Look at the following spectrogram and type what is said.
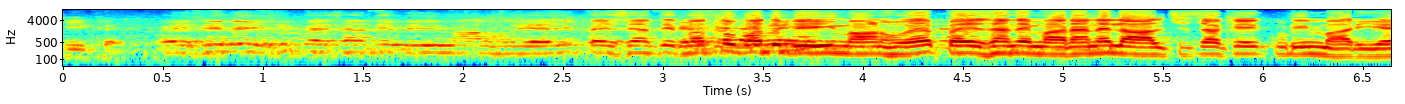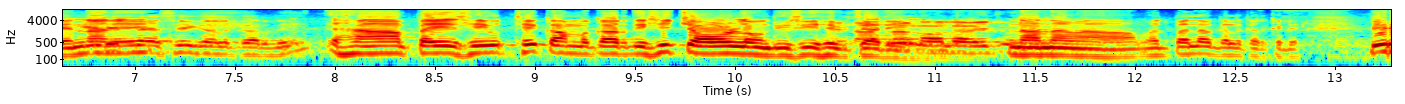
ਠੀਕ ਹੈ। ਪੈਸੇ ਲਈ ਸੀ ਪੈਸਿਆਂ ਦੇ ਬੇਈਮਾਨ ਹੋਇਆ ਜੀ। ਪੈਸਿਆਂ ਤੇ ਵੱਧ ਤੋਂ ਵੱਧ ਬੇਈਮਾਨ ਹੋਇਆ। ਪੈਸਿਆਂ ਦੇ ਮਾਰਿਆਂ ਨੇ ਲਾਲਚ ਚ ਕੇ ਕੁੜੀ ਮਾਰੀ ਹੈ ਇਹਨਾਂ ਨੇ। ਪੈਸੇ ਗੱਲ ਕਰਦੇ ਹਾਂ? ਪੈਸੇ ਉੱਥੇ ਕੰਮ ਕਰਦੀ ਸੀ ਚੌਲ ਲਾਉਂਦੀ ਸੀ ਇਹ ਵਿਚਾਰੀ। ਨਾ ਨਾ ਹਾਂ ਮੈਂ ਪਹਿਲਾਂ ਗੱਲ ਕਰਕੇ। ਵੀ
